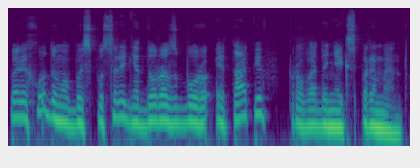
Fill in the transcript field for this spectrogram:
переходимо безпосередньо до розбору етапів проведення експерименту.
